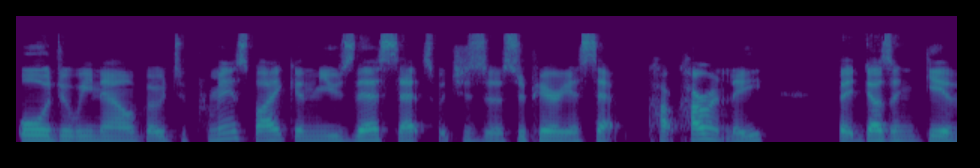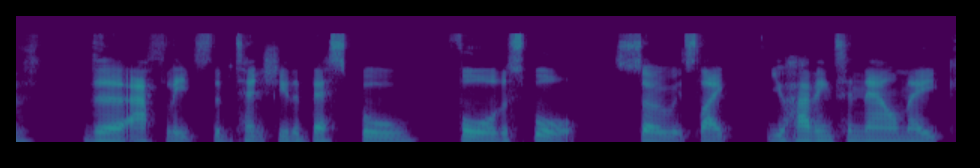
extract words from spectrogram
Or do we now go to Premier Spike and use their sets, which is a superior set cu- currently, but it doesn't give the athletes the potentially the best ball for the sport? So it's like you're having to now make,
